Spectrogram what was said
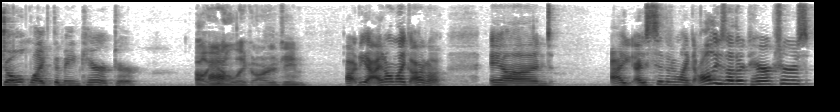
don't like the main character. oh you don't like Arjun? Uh, yeah, I don't like Arda, and I I sit there and like all these other characters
